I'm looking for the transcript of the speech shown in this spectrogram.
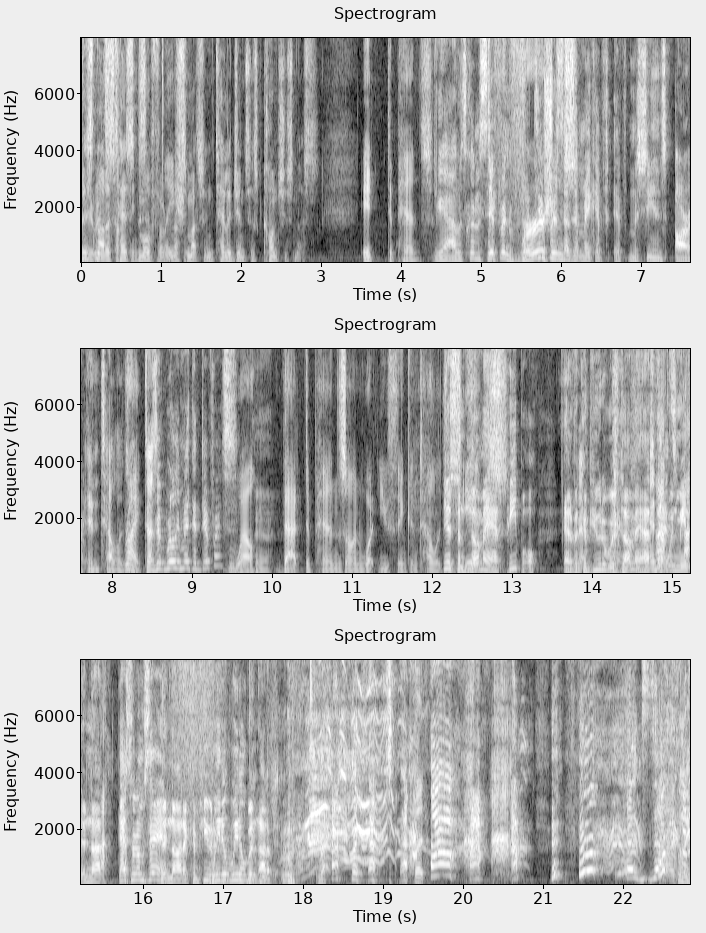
It's is not a test more for not so much intelligence as consciousness. It depends. Yeah, I was going to say Different what difference versions- does it make if, if machines are intelligent? Right. Does it really make a difference? Well, that depends on what you think intelligence Here's some is. dumbass people. And if a computer was dumbass, that wouldn't mean they're not. That's what I'm saying. They're not a computer. We don't. We don't. But not a, But exactly.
